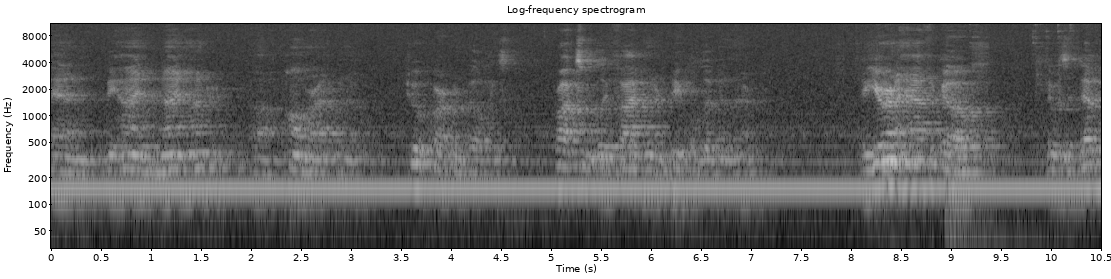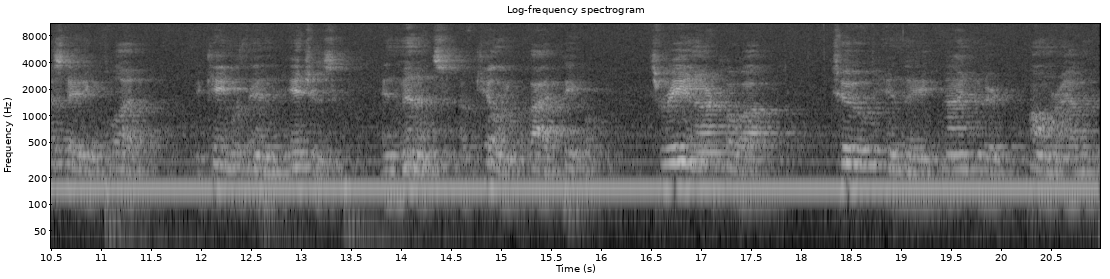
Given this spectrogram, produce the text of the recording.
and behind 900 uh, Palmer Avenue, two apartment buildings, approximately 500 people live in there. A year and a half ago, there was a devastating flood. It came within inches and minutes of killing five people. Three in our co-op, two in the 900 Palmer Avenue.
